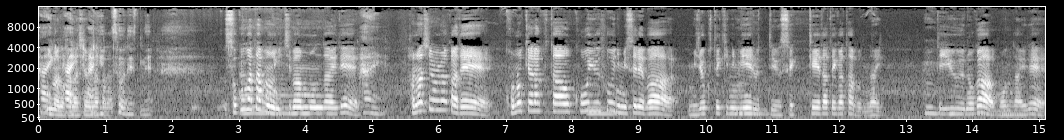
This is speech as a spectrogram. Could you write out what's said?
はい。今の話の中だと。はい。はい。そうですね。そこが多分一番問題ではい。話の中でこのキャラクターをこういう風に見せれば魅力的に見えるっていう設計立てが多分ない。っていうのが問題で。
